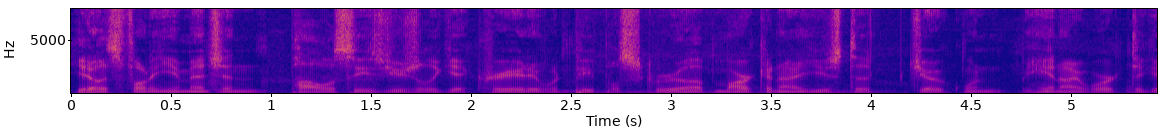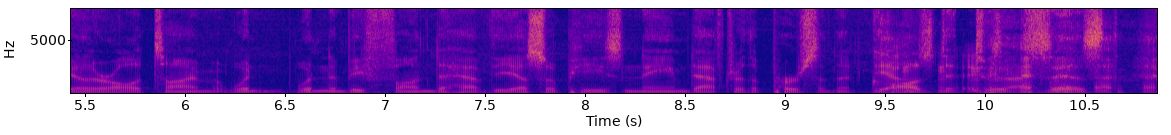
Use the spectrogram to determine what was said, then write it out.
You know, it's funny you mentioned policies usually get created when people screw up. Mark and I used to joke when he and I worked together all the time. Wouldn't wouldn't it be fun to have the SOPs named after the person that Yeah, caused it to exactly. exist? Uh,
